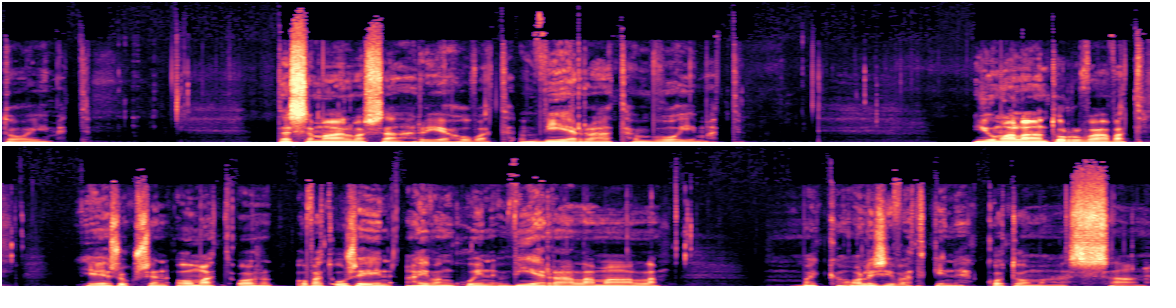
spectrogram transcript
toimet. Tässä maailmassa riehuvat vieraat voimat. Jumalaan turvaavat Jeesuksen omat ovat usein aivan kuin vieraalla maalla, vaikka olisivatkin kotomaassaan.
